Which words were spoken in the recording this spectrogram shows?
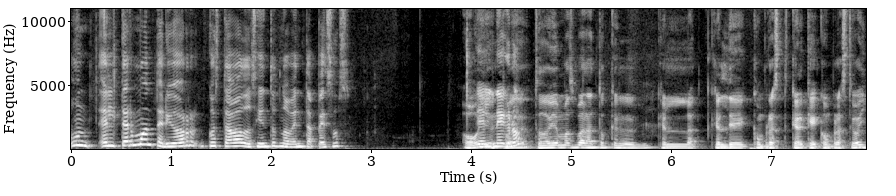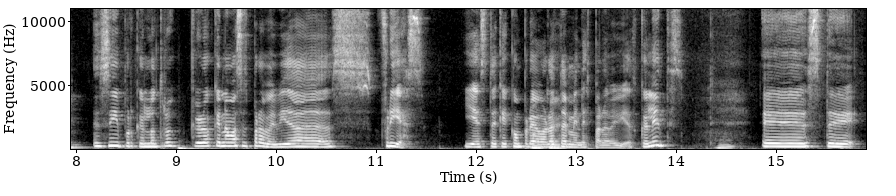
un- el termo anterior costaba 290 pesos. Oye, el negro. Todavía, todavía más barato que el, que el, que el de compraste, que el que compraste hoy. Sí, porque el otro creo que nada más es para bebidas frías. Y este que compré ahora también es para bebidas calientes. Este.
